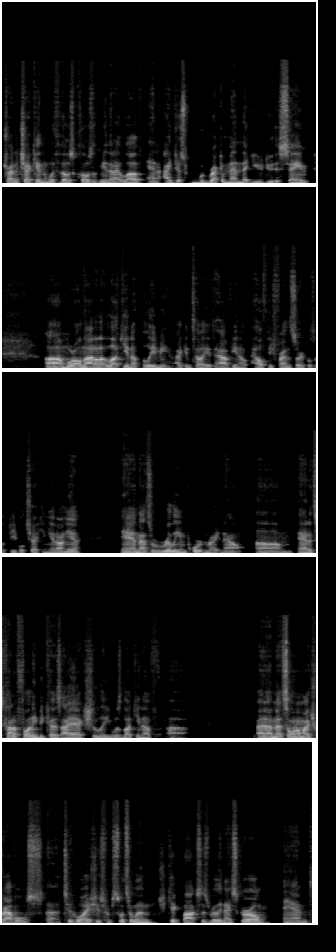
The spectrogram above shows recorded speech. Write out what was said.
try to check in with those close with me that I love, and I just would recommend that you do the same. Um, we're all not lucky enough, believe me. I can tell you to have you know healthy friend circles of people checking in on you, and that's really important right now. Um, and it's kind of funny because I actually was lucky enough. Uh, I, I, met someone on my travels uh, to Hawaii. She's from Switzerland. She kickboxes, really nice girl, and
